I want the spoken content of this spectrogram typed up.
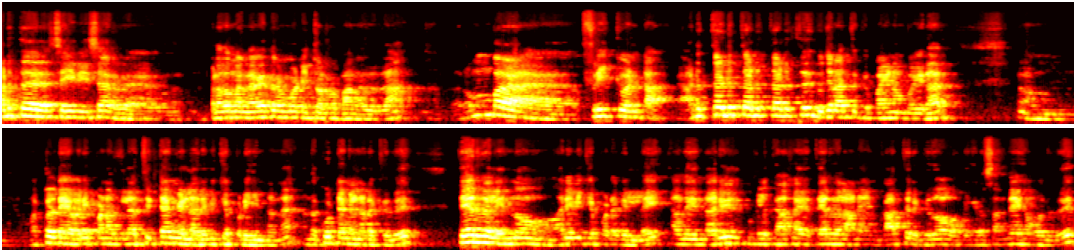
அடுத்த செய்தி சார் பிரதமர் நரேந்திர மோடி தொடர்பானதுதான் ரொம்ப ஃப்ரீக்குவெண்டா அடுத்தடுத்து அடுத்தடுத்து குஜராத்துக்கு பயணம் போகிறார். மக்களுடைய வரிப்பணத்துல திட்டங்கள் அறிவிக்கப்படுகின்றன. அந்த கூட்டங்கள் நடக்குது. தேர்தல் இன்னும் அறிவிக்கப்படவில்லை. அது இந்த அறிவிப்புகளுக்காக தேர்தல் ஆணையம் காத்திருக்குதோ அப்படிங்கிற சந்தேகம் வருது.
